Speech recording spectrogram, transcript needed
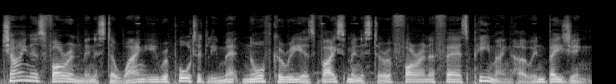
China's Foreign Minister Wang Yi reportedly met North Korea's Vice Minister of Foreign Affairs Pi Mang-ho in Beijing,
